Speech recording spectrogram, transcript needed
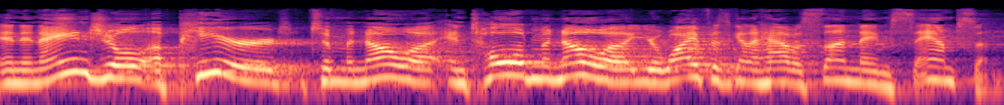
and an angel appeared to Manoah and told Manoah, Your wife is going to have a son named Samson.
